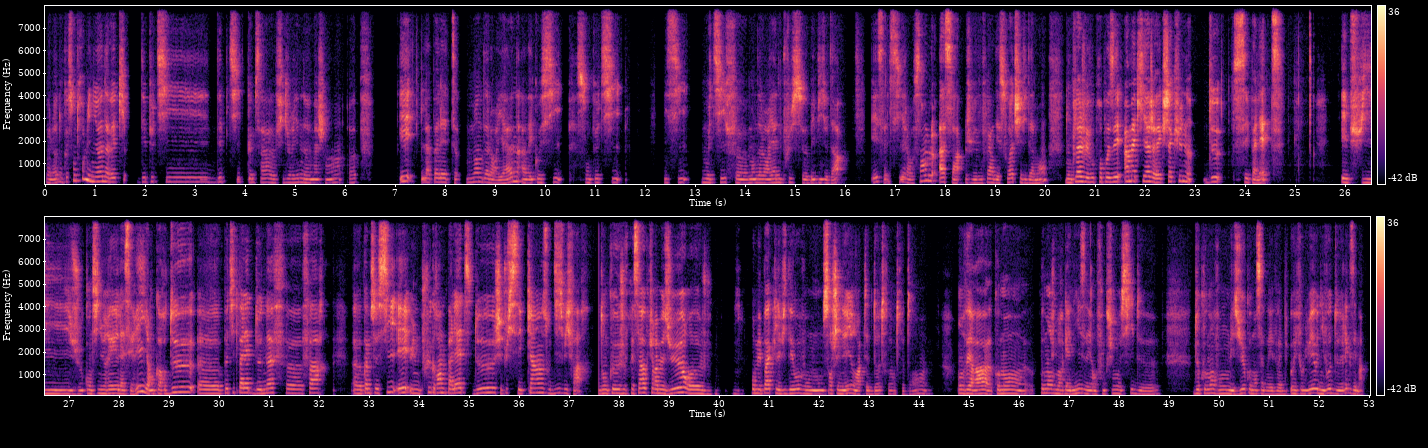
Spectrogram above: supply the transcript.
Voilà, donc elles sont trop mignonnes avec des petits, des petites comme ça, euh, figurines, machin, hop. Et la palette Mandalorian, avec aussi son petit, ici, motif euh, Mandalorian plus euh, Baby Yoda. Et celle-ci, elle ressemble à ça. Je vais vous faire des swatchs, évidemment. Donc là, je vais vous proposer un maquillage avec chacune de ces palettes. Et puis je continuerai la série. Il y a encore deux euh, petites palettes de 9 euh, fards euh, comme ceci et une plus grande palette de, je sais plus si c'est 15 ou 18 fards. Donc je ferai ça au fur et à mesure. je vous promets pas que les vidéos vont s'enchaîner, il y en aura peut-être d'autres entre temps. On verra comment, comment je m'organise et en fonction aussi de, de comment vont mes yeux, comment ça va évoluer au niveau de l'eczéma.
